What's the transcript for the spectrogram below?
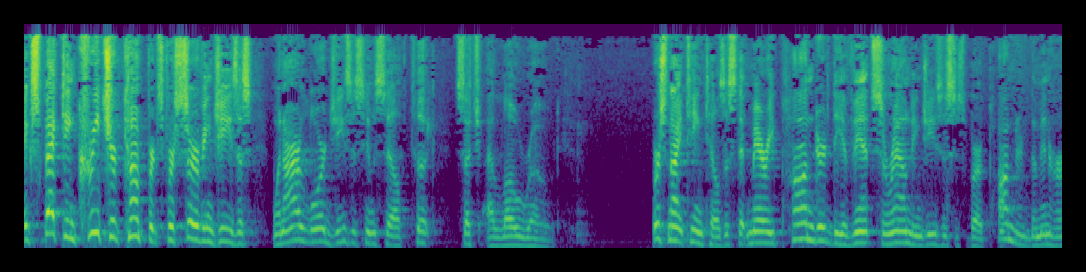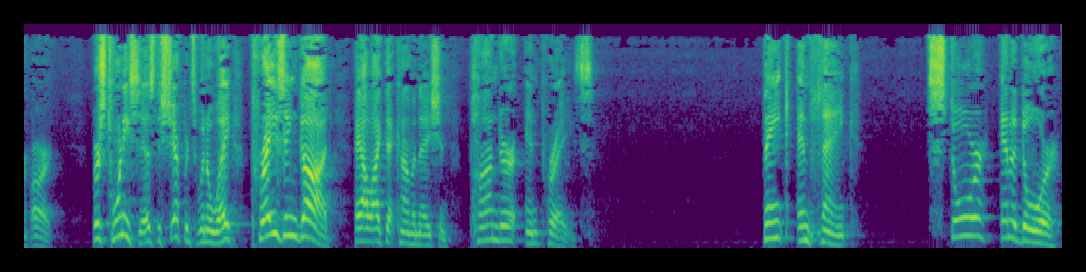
expecting creature comforts for serving Jesus when our Lord Jesus himself took such a low road? Verse 19 tells us that Mary pondered the events surrounding Jesus' birth, pondered them in her heart. Verse 20 says the shepherds went away praising God. Hey, I like that combination. Ponder and praise. Think and thank store and adore.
